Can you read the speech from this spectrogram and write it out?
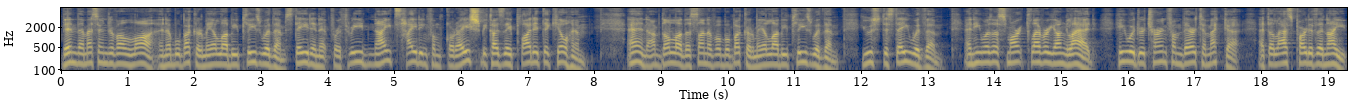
Then the Messenger of Allah and Abu Bakr, may Allah be pleased with them, stayed in it for three nights, hiding from Quraysh because they plotted to kill him. And Abdullah, the son of Abu Bakr, may Allah be pleased with them, used to stay with them. And he was a smart, clever young lad. He would return from there to Mecca at the last part of the night,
